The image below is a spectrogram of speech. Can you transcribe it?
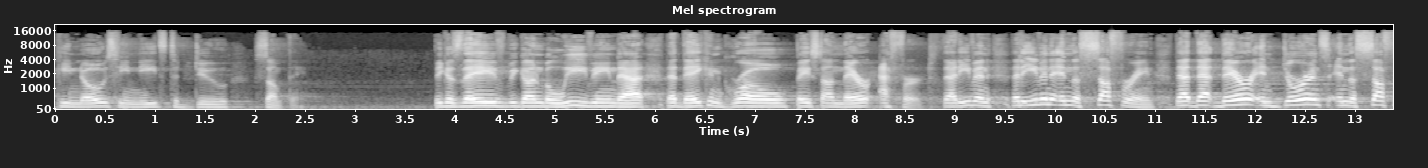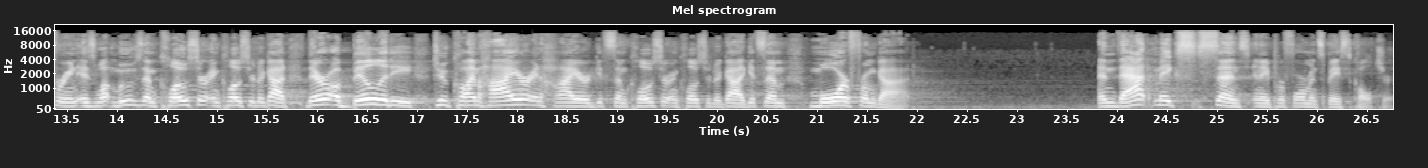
he knows he needs to do something. Because they've begun believing that, that they can grow based on their effort. That even, that even in the suffering that, that their endurance in the suffering is what moves them closer and closer to god. Their ability to climb higher and higher gets them closer and closer to god gets them more from god. And that makes sense in a performance-based culture.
